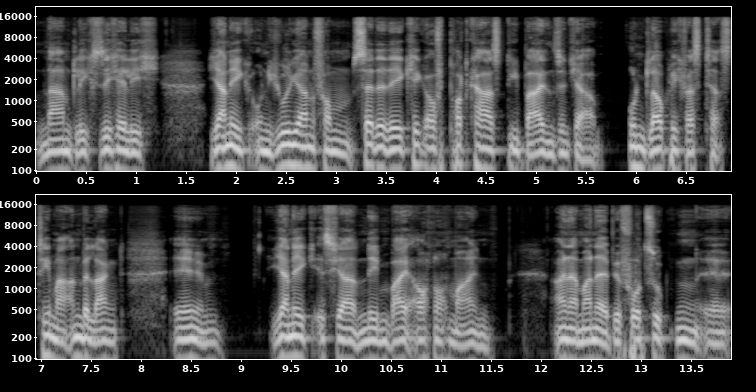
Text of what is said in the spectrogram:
namentlich sicherlich Yannick und Julian vom Saturday Kickoff Podcast. Die beiden sind ja unglaublich, was das Thema anbelangt. Ähm, Yannick ist ja nebenbei auch noch mal ein, einer meiner bevorzugten äh,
